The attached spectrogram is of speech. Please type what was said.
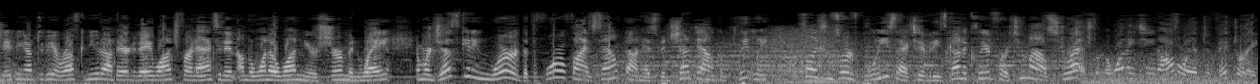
Shaping up to be a rough commute out there today. Watch for an accident on the 101 near Sherman Way. And we're just getting word that the 405 southbound has been shut down completely. It's like some sort of police activity's got it cleared for a two-mile stretch from the 118 all the way up to Victory.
